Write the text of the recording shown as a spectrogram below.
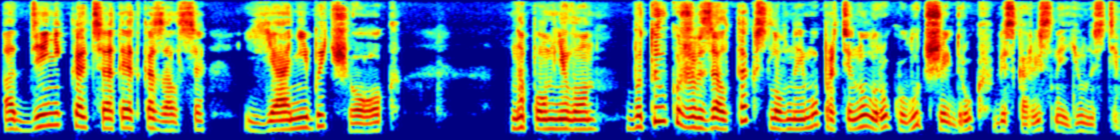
От денег Кольцатый отказался — «Я не бычок», — напомнил он. Бутылку же взял так, словно ему протянул руку лучший друг бескорыстной юности.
